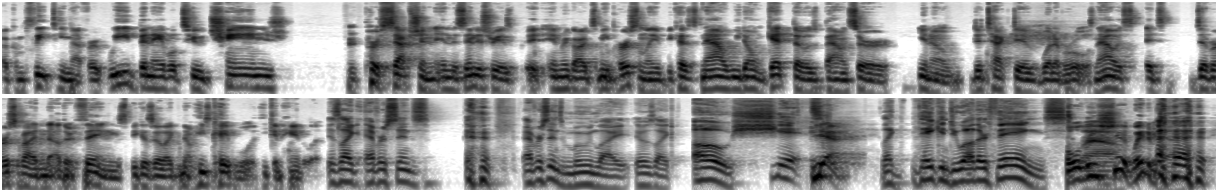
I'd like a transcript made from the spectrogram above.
a complete team effort, we've been able to change perception in this industry as, in regard to me personally, because now we don't get those bouncer, you know, detective, whatever rules. Now it's it's diversified into other things because they're like, no, he's capable, he can handle it. It's like ever since ever since Moonlight, it was like, oh shit. Yeah. Like they can do other things. Holy wow. shit. Wait a minute.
